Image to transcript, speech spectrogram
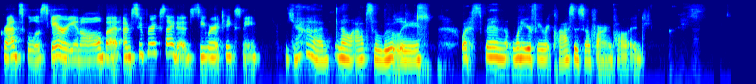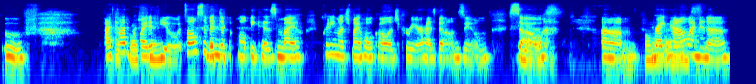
grad school is scary and all, but I'm super excited to see where it takes me. Yeah, no, absolutely. What's been one of your favorite classes so far in college? Oof. I've had question. quite a few. It's also been difficult because my pretty much my whole college career has been on Zoom. So yes. um oh right goodness. now I'm in a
